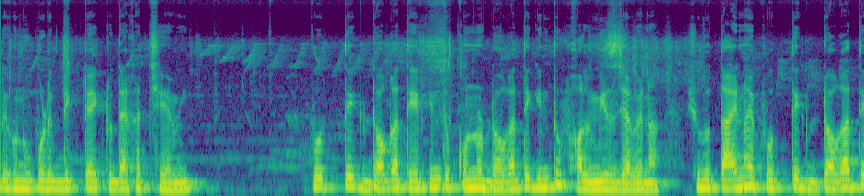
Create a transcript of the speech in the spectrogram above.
দেখুন, উপরের দিকটা একটু দেখাচ্ছি আমি। প্রত্যেক ডগাতে, এর কিন্তু কোনো ডগাতে কিন্তু ফল মিস যাবে না। শুধু তাই নয়, প্রত্যেক ডগাতে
